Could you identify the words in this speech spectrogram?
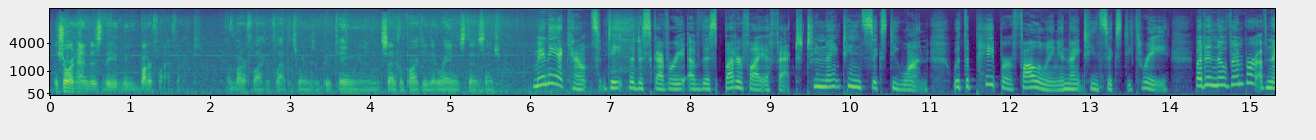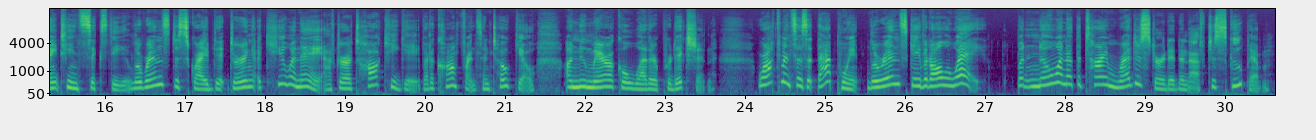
The shorthand is the, the butterfly effect. A butterfly can flap its wings in Peking, and in Central Park you get rain instead of sunshine. Many accounts date the discovery of this butterfly effect to 1961, with the paper following in 1963. But in November of 1960, Lorenz described it during a Q&A after a talk he gave at a conference in Tokyo on numerical weather prediction. Rothman says at that point, Lorenz gave it all away, but no one at the time registered it enough to scoop him.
